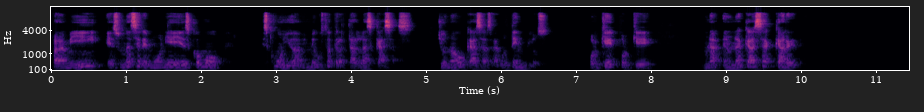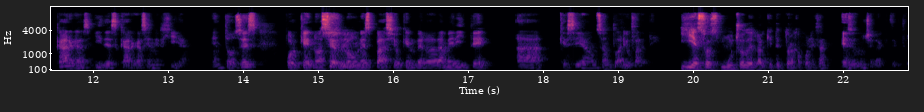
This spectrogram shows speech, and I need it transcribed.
para mí es una ceremonia y es como, es como yo, a mí me gusta tratar las casas. Yo no hago casas, hago templos. ¿Por qué? Porque en una casa cargas y descargas energía. Entonces, ¿por qué no hacerlo un espacio que en verdad amerite a que sea un santuario para ti? ¿Y eso es mucho de la arquitectura japonesa? Eso es mucho de la arquitectura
